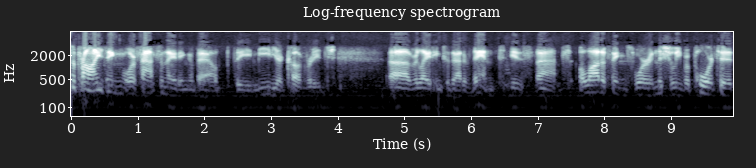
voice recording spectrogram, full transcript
surprising or fascinating about the media coverage uh, relating to that event is that a lot of things were initially reported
